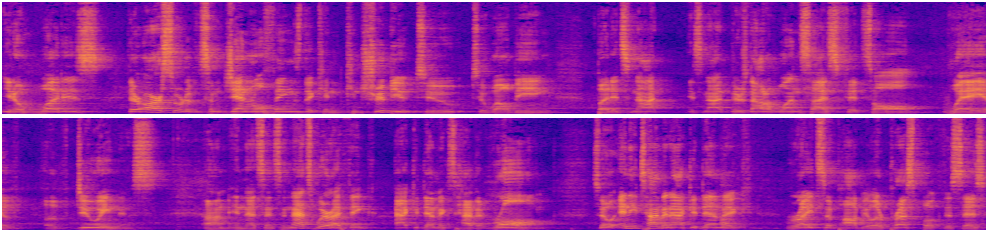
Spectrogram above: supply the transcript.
you know what is there are sort of some general things that can contribute to to well-being but it's not it's not there's not a one size fits all way of of doing this um, in that sense. And that's where i think academics have it wrong. So anytime an academic writes a popular press book that says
